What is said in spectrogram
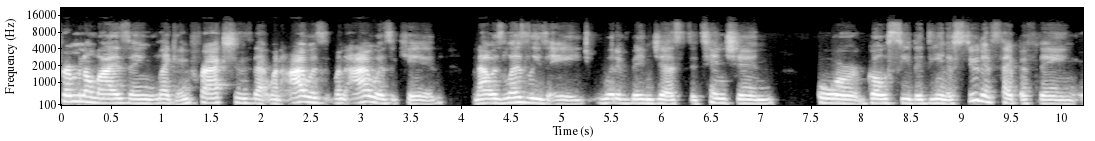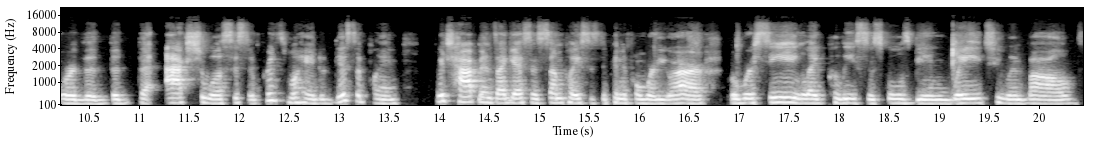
criminalizing like infractions that when i was when i was a kid when i was leslie's age would have been just detention or go see the dean of students type of thing or the the, the actual assistant principal handle discipline which happens i guess in some places depending upon where you are. But we're seeing like police and schools being way too involved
